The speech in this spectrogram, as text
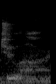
too hard.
